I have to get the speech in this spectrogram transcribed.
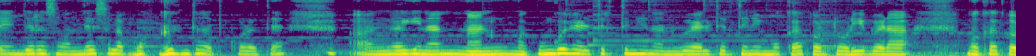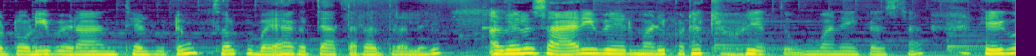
ಡೇಂಜರಸ್ ಒಂದೇ ಸಲ ಬಗ್ಗಂತ ಹತ್ಕೊಳ್ಳುತ್ತೆ ಹಂಗಾಗಿ ನಾನು ನನ್ನ ಮಗನಿಗೂ ಹೇಳ್ತಿರ್ತೀನಿ, ನನಗೂ ಹೇಳ್ತಿರ್ತೀನಿ, ಮುಖ ಕೊಟ್ಟು ಹೊಡಿಬೇಡ, ಮುಖ ಕೊಟ್ಟು ಹೊಡಿಬೇಡ ಅಂತ ಹೇಳ್ಬಿಟ್ಟು ಸ್ವಲ್ಪ ಭಯ ಆಗುತ್ತೆ ಆ ಥರದ್ರಲ್ಲಿ. ಅದರಲ್ಲೂ ಸ್ಯಾರಿ ವೇರ್ ಮಾಡಿ ಪಟಾಕಿ ಹೊಡೆಯೋದು ತುಂಬಾ ಕಷ್ಟ. ಹೇಗೂ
